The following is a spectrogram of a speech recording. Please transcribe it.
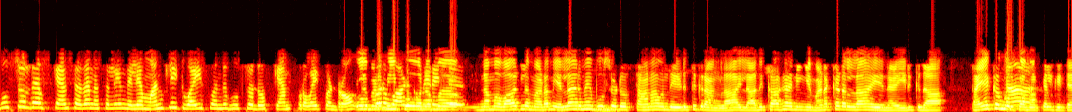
பூஸ்டர் டோஸ் கேம்ப்ஸ் அதான் நான் சொல்லியிருந்தேன் இல்லையா? மந்த்லி ட்வைஸ் வந்து பூஸ்டர் டோஸ் கேம்ப்ஸ் ப்ரொவைட் பண்றோம். மேடம் இப்போ நம்ம நம்ம வார்டுல மேடம் எல்லாருமே பூஸ்டர் டோஸ் தானா வந்து எடுத்துக்கிறாங்களா? இல்ல அதுக்காக நீங்க மெனக்கடல்லாம் இருக்குதா? தயக்கம் இருக்கா மக்கள் கிட்ட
